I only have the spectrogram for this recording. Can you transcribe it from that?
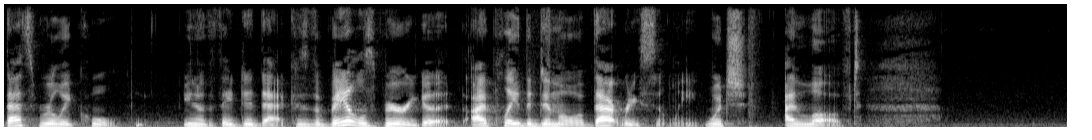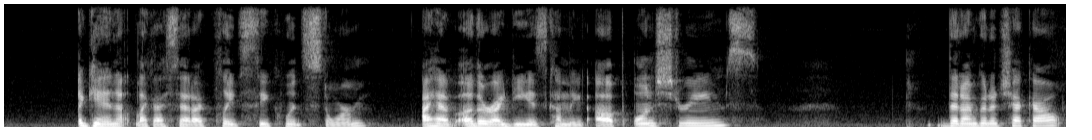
that's really cool, you know, that they did that because the Vale is very good. I played the demo of that recently, which I loved. Again, like I said, I played Sequence Storm. I have other ideas coming up on streams that I'm going to check out.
